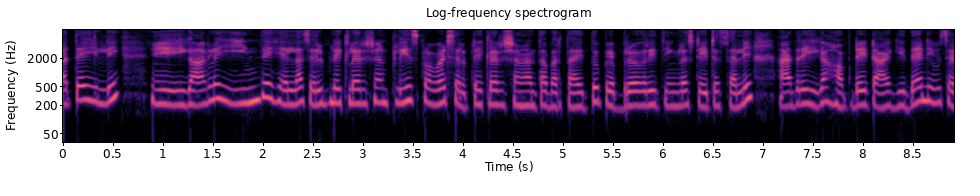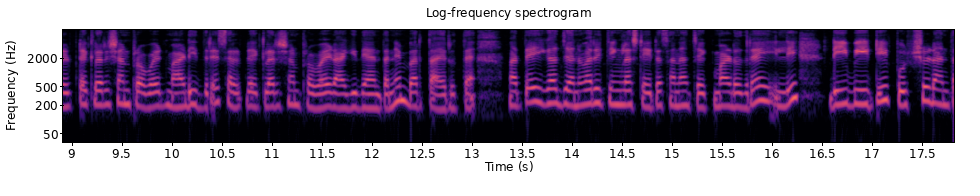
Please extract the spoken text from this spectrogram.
ಮತ್ತು ಇಲ್ಲಿ ಈಗಾಗಲೇ ಹಿಂದೆ ಎಲ್ಲ self declaration please provide self declaration ಅಂತ ಬರ್ತಾ ಇತ್ತು ಫೆಬ್ರವರಿ ತಿಂಗಳ ಸ್ಟೇಟಸಲ್ಲಿ ಆದರೆ ಈಗ ಅಪ್ಡೇಟ್ ಆಗಿದೆ. ನೀವು ಸೆಲ್ಫ್ ಡಿಕ್ಲರೇಷನ್ ಪ್ರೊವೈಡ್ ಮಾಡಿದರೆ ಸೆಲ್ಫ್ ಡಿಕ್ಲರೇಷನ್ ಪ್ರೊವೈಡ್ ಆಗಿದೆ ಅಂತಲೇ ಬರ್ತಾ ಇರುತ್ತೆ. ಮತ್ತು ಈಗ ಜನವರಿ ತಿಂಗಳ ಸ್ಟೇಟಸನ್ನು ಚೆಕ್ ಮಾಡಿದ್ರೆ ಇಲ್ಲಿ ಡಿ ಬಿ ಟಿ ಪುಷ್ಡ್ ಅಂತ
